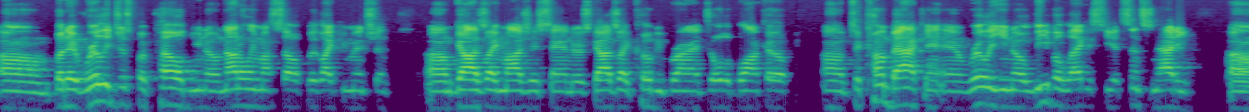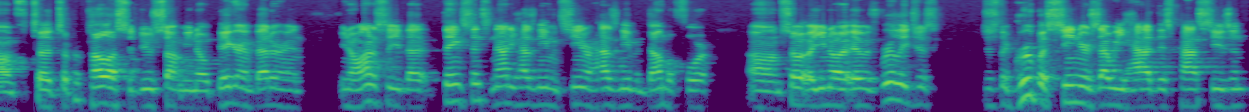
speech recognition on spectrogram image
Um, but it really just propelled you know not only myself but like you mentioned, um, guys like Myjai Sanders, guys like Coby Bryant, Joel Dublanko, um, to come back and, and, really you know leave a legacy at Cincinnati um, to to propel us to do something you know bigger and better and you know, honestly, that thing Cincinnati hasn't even seen or hasn't even done before. Um, so, uh, you know, it was really just just the group of seniors that we had this past season.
